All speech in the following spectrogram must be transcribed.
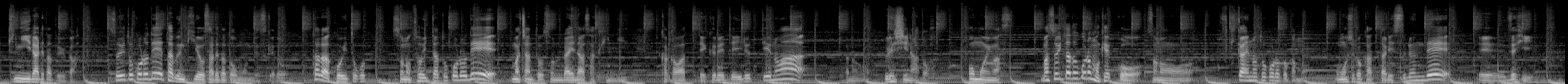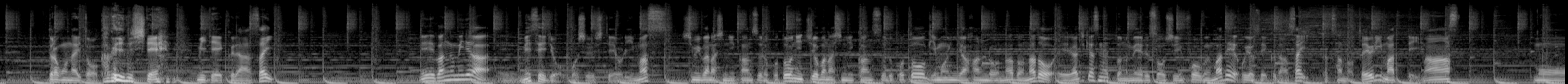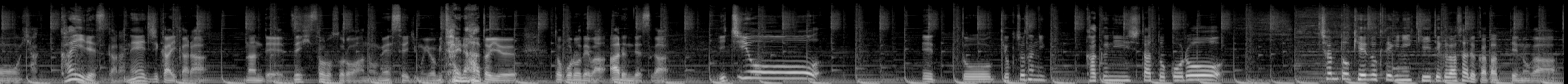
気に入られたというかそういうところで多分起用されたと思うんですけどただこういうとこそのそういったところで、まあ、ちゃんとそのライダー作品に関わってくれているっていうのはあの嬉しいなと思います、まあ、そういったところも結構その吹き替えのところとかも面白かったりするんで、えーぜひドラゴンナイトを確認して みてください。えー番組では、えーメッセージを募集しております。趣味話に関すること日常話に関すること疑問や反論などなど、えーラジキャスネットのメール送信フォームまでお寄せください。たくさんのお便り待っています。もう100回ですからね次回から。なんでぜひそろそろあのメッセージも読みたいなというところではあるんですが。一応えっと局長さんに確認したところちゃんと継続的に聞いてくださる方っていうのが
